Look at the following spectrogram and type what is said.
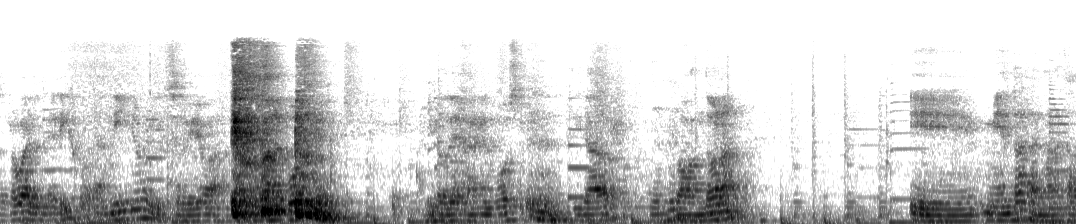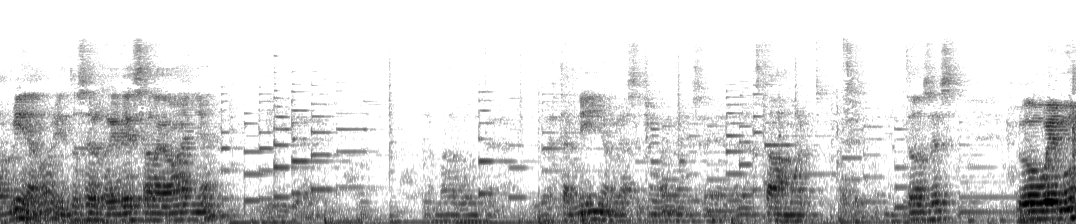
se roba el, el hijo, el niño, y se lo lleva, se lo lleva al bosque y lo deja en el bosque tirado, lo abandona. Y mientras la hermana está dormida, ¿no? Y entonces regresa a la cabaña y la hermana pregunta, ¿dónde está el niño? ¿Le has hecho mal? "No, estaba muerto. Entonces, luego vemos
